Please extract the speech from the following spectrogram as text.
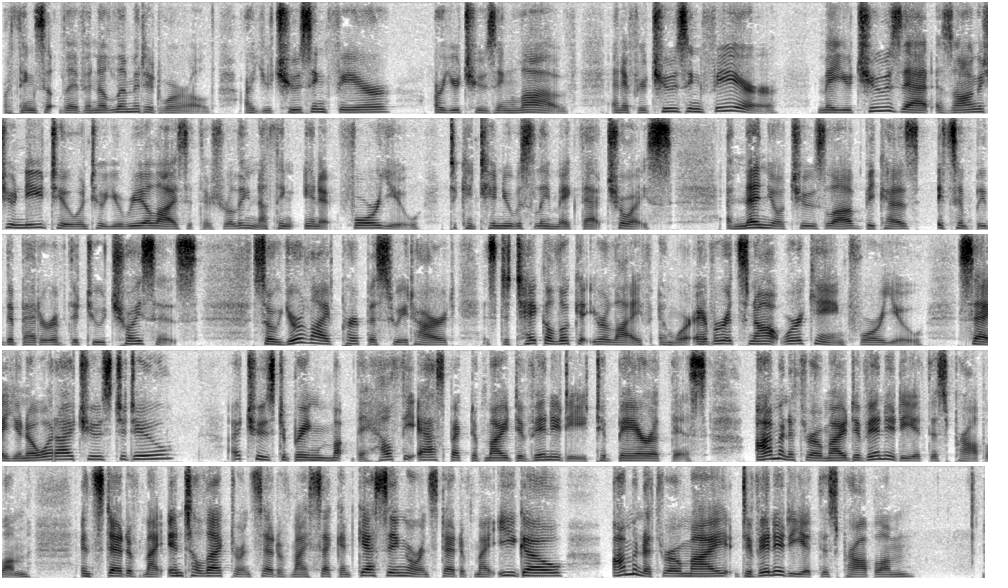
or things that live in a limited world? Are you choosing fear or you're choosing love. And if you're choosing fear, may you choose that as long as you need to until you realize that there's really nothing in it for you to continuously make that choice. And then you'll choose love because it's simply the better of the two choices. So, your life purpose, sweetheart, is to take a look at your life and wherever it's not working for you, say, you know what I choose to do? I choose to bring the healthy aspect of my divinity to bear at this. I'm going to throw my divinity at this problem. Instead of my intellect or instead of my second guessing or instead of my ego, I'm going to throw my divinity at this problem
